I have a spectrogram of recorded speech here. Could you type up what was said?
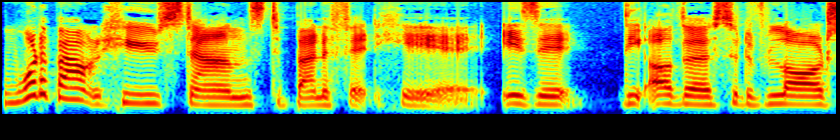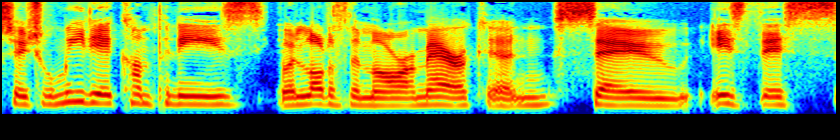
What about who stands to benefit here? Is it the other sort of large social media companies? A lot of them are American. So is this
